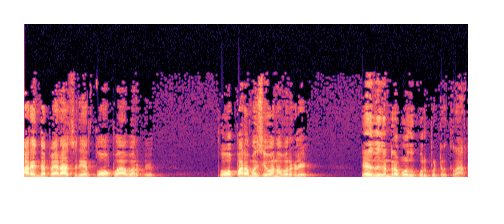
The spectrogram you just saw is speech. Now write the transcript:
மறைந்த பேராசிரியர் தோப்பு அவர்கள் தோ பரமசிவன் அவர்கள் எழுதுகின்ற போது குறிப்பிட்டிருக்கிறார்.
